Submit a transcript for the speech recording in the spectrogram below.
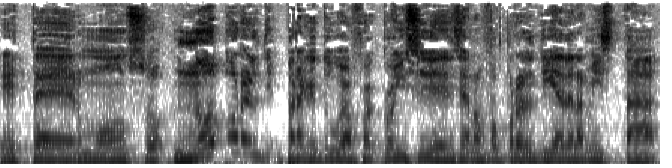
este hermoso no por el para que tú veas fue coincidencia no fue por el día de la amistad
